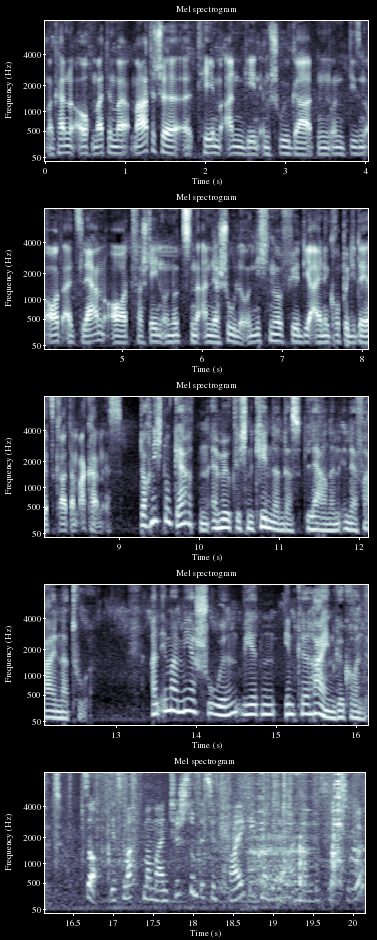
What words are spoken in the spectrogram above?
Man kann auch mathematische äh, Themen angehen im Schulgarten und diesen Ort als Lernort verstehen und nutzen an der Schule und nicht nur für die eine Gruppe, die da jetzt gerade am Ackern ist. Doch nicht nur Gärten ermöglichen Kindern das Lernen in der freien Natur. An immer mehr Schulen werden Imkereien gegründet. So, jetzt macht man meinen Tisch so ein bisschen frei, geht mal wieder einmal ein bisschen zurück.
